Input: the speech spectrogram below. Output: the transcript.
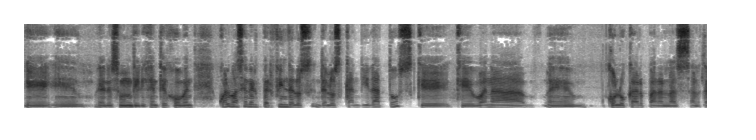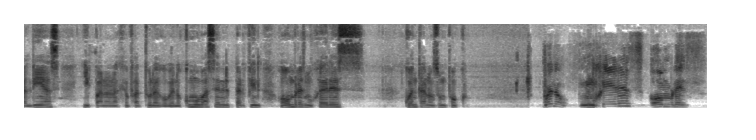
eh, eh, eres un dirigente joven. ¿Cuál va a ser el perfil de los, de los candidatos que, que van a eh, colocar para las alcaldías y para la jefatura de gobierno? ¿Cómo va a ser el perfil? ¿Hombres, mujeres? Cuéntanos un poco. Bueno, mujeres, hombres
